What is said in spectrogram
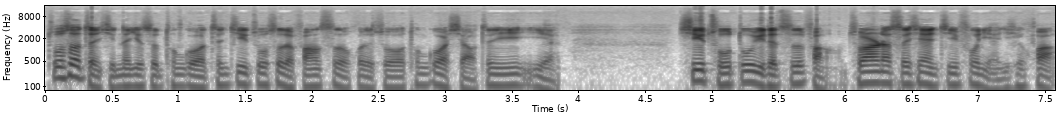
注射整形呢，就是通过针剂注射的方式，或者说通过小针眼吸除多余的脂肪，从而呢实现肌肤年轻化。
